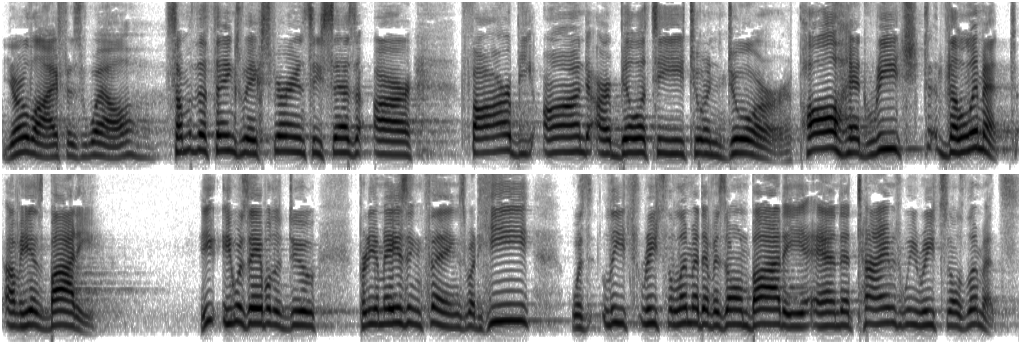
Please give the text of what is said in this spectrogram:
your life as well, some of the things we experience, he says, are far beyond our ability to endure. Paul had reached the limit of his body. He, he was able to do pretty amazing things, but he was reached, reached the limit of his own body, and at times we reach those limits.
